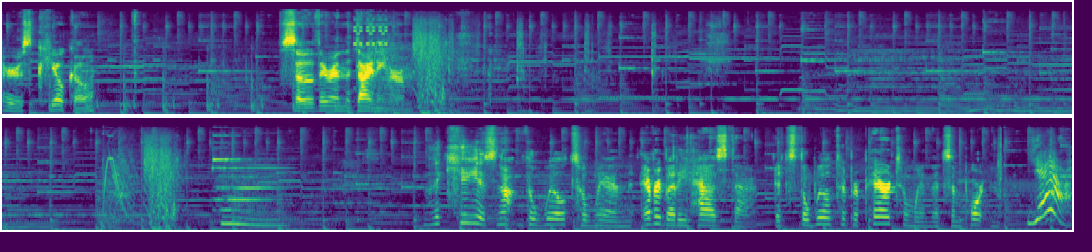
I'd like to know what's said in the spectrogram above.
There's Kyoko. So they're in the dining room. Is not the will to win. Everybody has that. It's the will to prepare to win that's important. Yeah,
